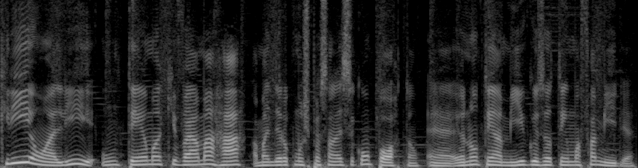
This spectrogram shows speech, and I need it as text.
criam ali um tema que vai amarrar a maneira como os personagens se comportam. É, eu não tenho amigos, eu tenho uma família.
